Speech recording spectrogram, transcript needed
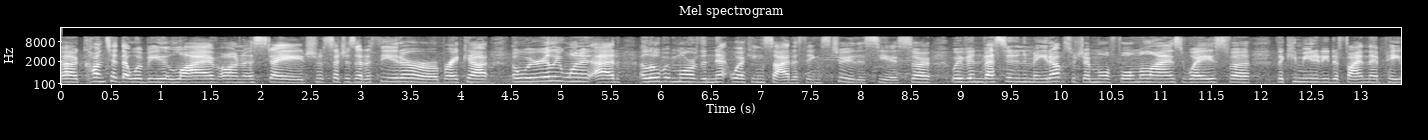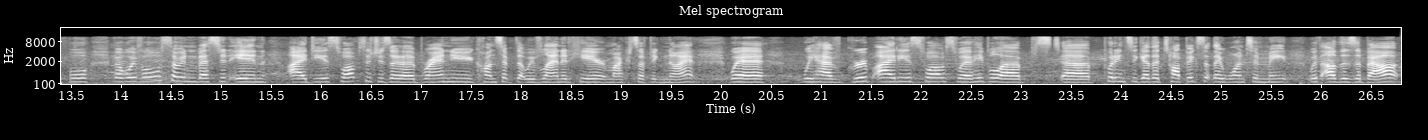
uh, content that would be live on a stage, such as at a theater or a breakout, but we really want to add a little bit more of the networking side of things too this year. So we've invested in meetups, which are more formalized ways for the community to find their people, but we've also invested in idea swaps, which is a brand new concept that we've landed here at Microsoft Ignite, where we have group idea swaps where people are uh, putting together topics that they want to meet with others about.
